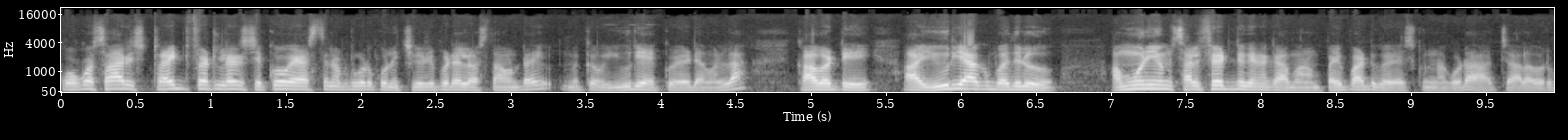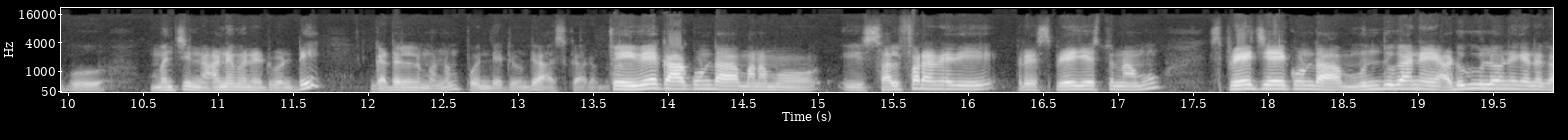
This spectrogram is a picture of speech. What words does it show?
ఒక్కోసారి స్ట్రైట్ ఫెర్టిలైజర్స్ ఎక్కువగా వేస్తున్నప్పుడు కూడా కొన్ని చీడిపిడలు వస్తూ ఉంటాయి మీకు యూరియా ఎక్కువ వేయడం వల్ల. కాబట్టి ఆ యూరియాకు బదులు అమ్మోనియం సల్ఫేట్ని కనుక మనం పైపాటుగా వేసుకున్నా కూడా చాలా వరకు మంచి నాణ్యమైనటువంటి గడ్డలను మనం పొందేటువంటి ఆస్కారం. సో ఇవే కాకుండా మనము ఈ సల్ఫర్ అనేది ప్రే స్ప్రే చేస్తున్నాము. స్ప్రే చేయకుండా ముందుగానే అడుగులోనే కనుక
